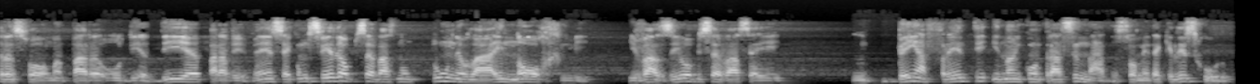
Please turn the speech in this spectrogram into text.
transforma para o dia a dia, para a vivência. É como se ele observasse num túnel lá enorme e vazio, observasse aí bem à frente e não encontrasse nada, somente aquele escuro.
